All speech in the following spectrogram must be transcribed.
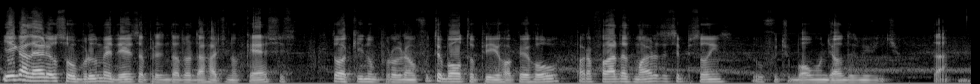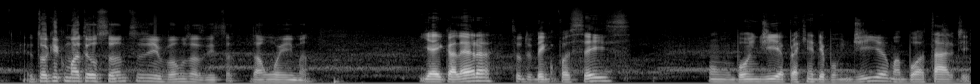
E aí galera, eu sou o Bruno Medeiros, apresentador da Rádio Nocast. Estou aqui no programa Futebol, Utopia e Rock and Roll para falar das maiores decepções do futebol mundial 2020. Tá. Eu tô aqui com o Matheus Santos e vamos às listas. Dá um oi, mano. E aí galera, tudo bem com vocês? Um bom dia para quem é de bom dia, uma boa tarde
